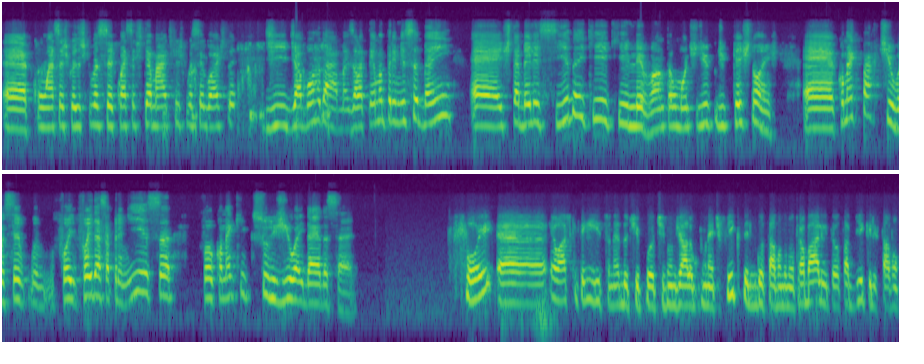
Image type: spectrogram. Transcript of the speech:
é, com essas coisas que você, com essas temáticas que você gosta de, de abordar, mas ela tem uma premissa bem é, estabelecida e que, que levanta um monte de, de questões. É, como é que partiu? Você foi, foi dessa premissa? Foi, como é que surgiu a ideia da série? Foi, é, eu acho que tem isso, né? Do tipo, eu tive um diálogo com o Netflix, eles gostavam do meu trabalho, então eu sabia que eles estavam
